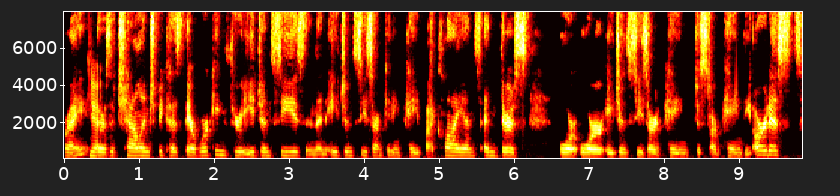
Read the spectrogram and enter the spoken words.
right? Yeah. There's a challenge because they're working through agencies, and then agencies aren't getting paid by clients, and there's or or agencies aren't paying just aren't paying the artists,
